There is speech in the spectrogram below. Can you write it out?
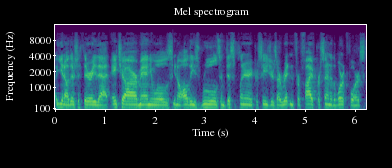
you know, there's a theory that HR manuals, you know, all these rules and disciplinary procedures are written for 5% of the workforce.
